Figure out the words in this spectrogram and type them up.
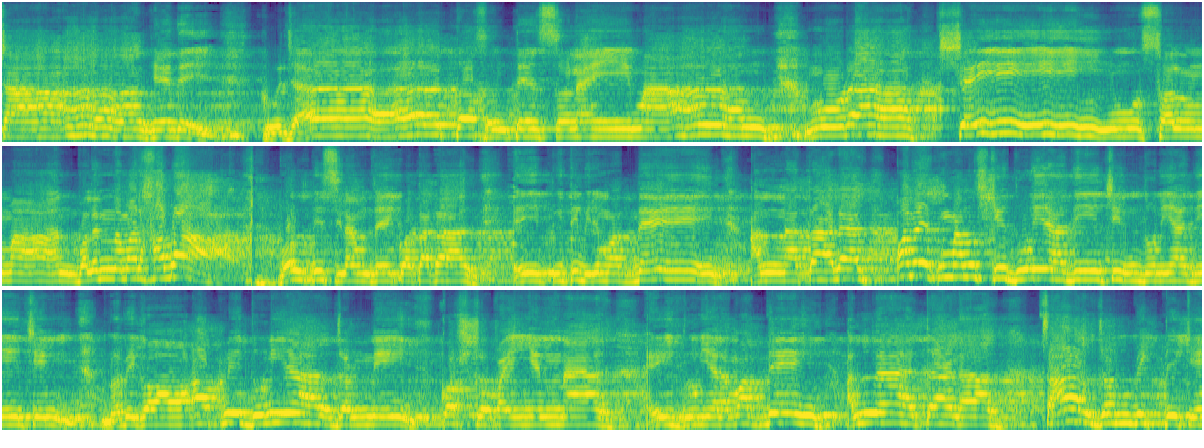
শাহেদে কুজা সুলাইমান মোরা সেই মুসলমান। বলেন আমার হাবা বলতেছিলাম যে কথাটা, এই পৃথিবীর মধ্যে আল্লাহ তাআলা অনেক মানুষকে দুনিয়া দিয়েছেন দুনিয়া দিয়েছেন। নবী আপনি দুনিয়ার জন্য কষ্ট পাইয়েন না। এই দুনিয়ার মধ্যে আল্লাহ তাআলা চারজন ব্যক্তিকে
